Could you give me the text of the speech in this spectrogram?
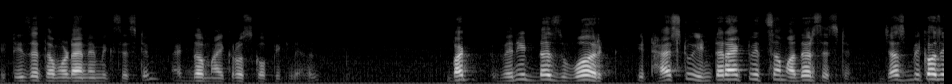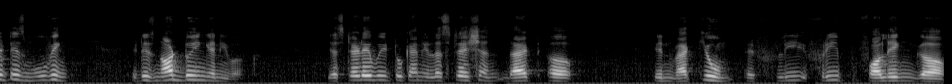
it is a thermodynamic system at the microscopic level. But when it does work it has to interact with some other system just because it is moving it is not doing any work. Yesterday we took an illustration that uh, in vacuum a free, free falling uh,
